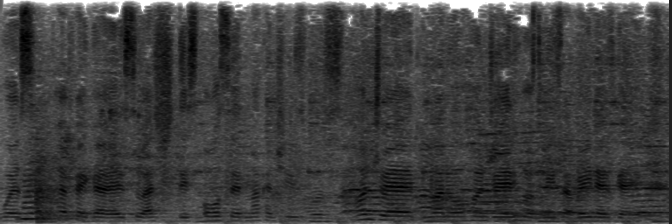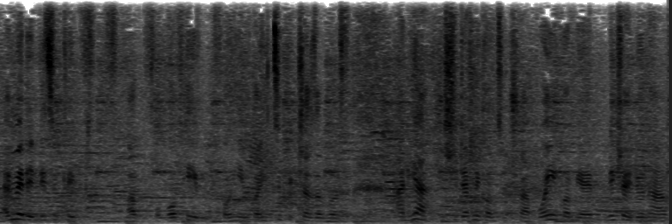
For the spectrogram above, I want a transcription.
was perfect, guys. So as this all said, mac and cheese was 100, Emmanuel 100. He was later, very nice guy. I made a little clip of, of him for him, but he took pictures of us. And yeah, you should definitely come to Trap. When you come here, make sure you don't have.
